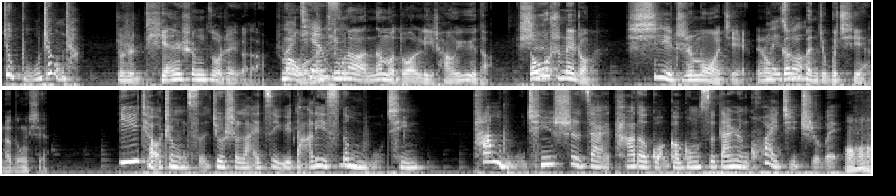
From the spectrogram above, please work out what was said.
就不正常，就是天生做这个的，是吗？我们听了那么多李昌钰的，都是那种细枝末节，那种根本就不起眼的东西。第一条证词就是来自于达利斯的母亲，他母亲是在他的广告公司担任会计职位。哦，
